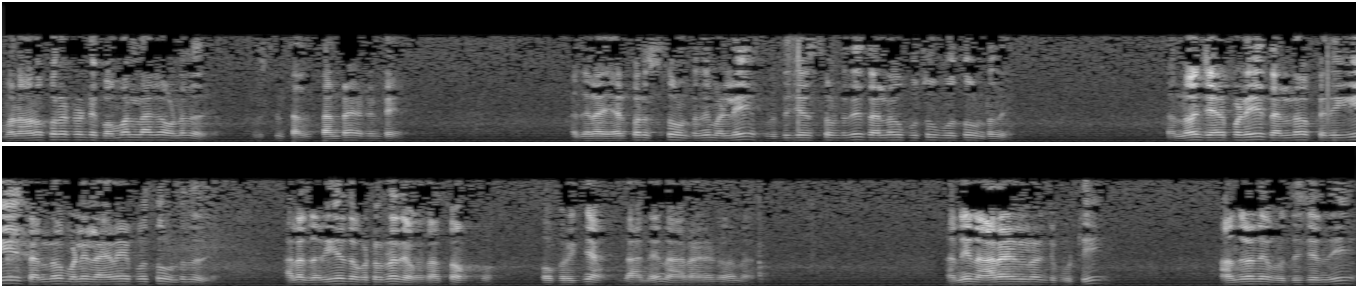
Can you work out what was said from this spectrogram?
మనం అనుకున్నటువంటి బొమ్మల్లాగా ఉండదు అది. తంట ఏంటంటే అది ఇలా ఏర్పరుస్తూ ఉంటుంది మళ్ళీ వృద్ధి చేస్తూ ఉంటుంది తనలోకి పుచ్చుకుపోతూ ఉంటుంది. తనలో చేర్పడి తనలో పెరిగి తనలో మళ్ళీ లయమైపోతూ ఉంటుంది అది. అలా జరిగేది ఒకటి ఉన్నది ఒక తత్వం ఓ ప్రజ్ఞ దాన్నే నారాయణుడు అన్నారు. అన్ని నారాయణలోంచి పుట్టి అందులోనే వృద్ధి చెంది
